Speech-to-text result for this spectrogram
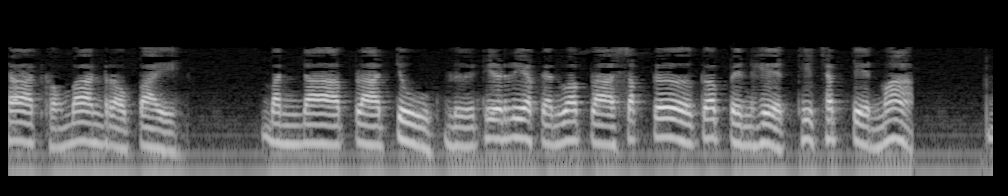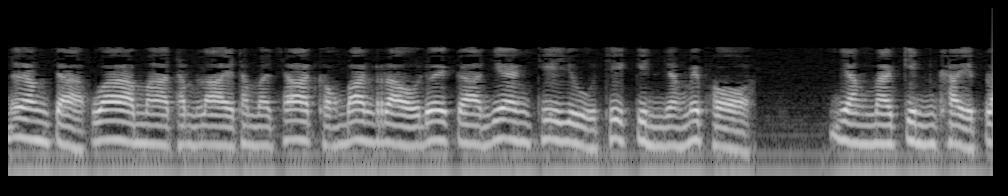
ชาติของบ้านเราไป บรรดาปลาจูบหรือที่เรียกกันว่าปลาซักเกอร์ก็เป็นเหตุที่ชัดเจนมาก เนื่องจากว่ามาทำลายธรรมชาติของบ้านเราด้วยการแย่งที่อยู่ที่กินยังไม่พอ ยังมากินไข่ปล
